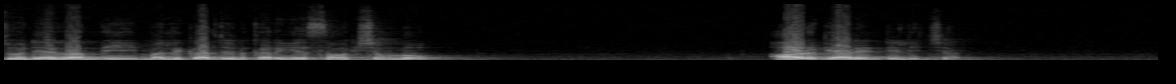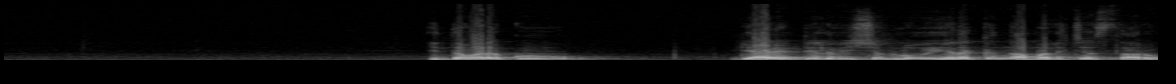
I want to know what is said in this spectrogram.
సోనియా గాంధీ మల్లికార్జున ఖర్గే సమక్షంలో ఆరు గ్యారెంటీలు ఇచ్చారు. ఇంతవరకు గ్యారెంటీల విషయంలో ఏ రకంగా అమలు చేస్తారు?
